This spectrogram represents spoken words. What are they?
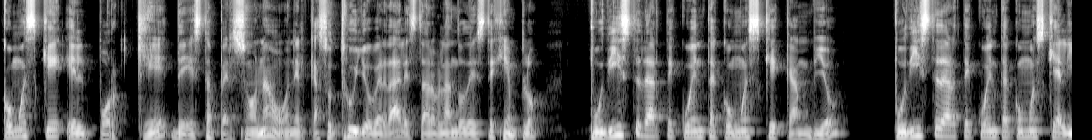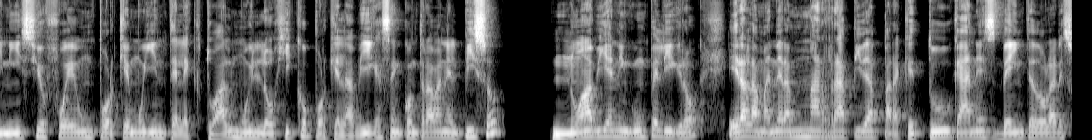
cómo es que el porqué de esta persona, o en el caso tuyo, ¿verdad? Al estar hablando de este ejemplo, ¿pudiste darte cuenta cómo es que cambió? ¿Pudiste darte cuenta cómo es que al inicio fue un porqué muy intelectual, muy lógico, porque la viga se encontraba en el piso? No había ningún peligro, era la manera más rápida para que tú ganes 20 dólares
